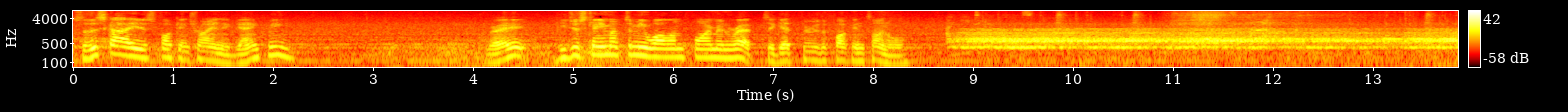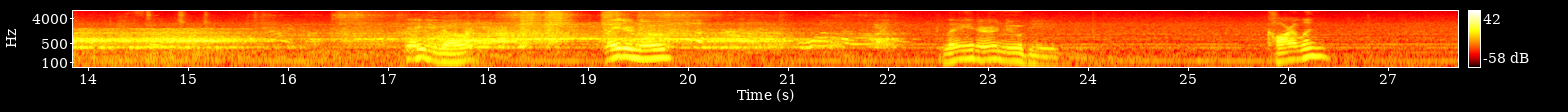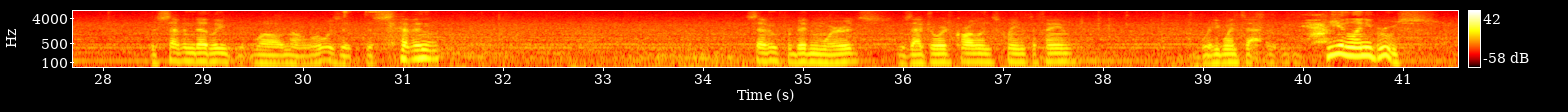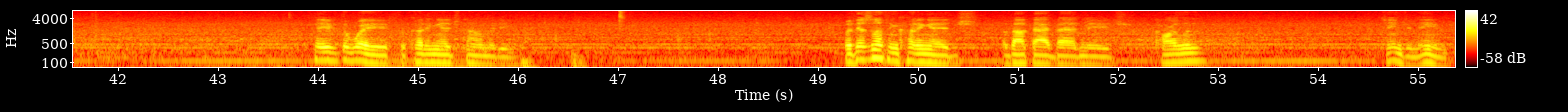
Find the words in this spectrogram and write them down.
So this guy is fucking trying to gank me? Right? He just came up to me while I'm farming rep to get through the fucking tunnel. I need to get closer. Still in charge. There you go. Later, noob. Later, newbie. Carlin? The seven deadly. Well, no, what was it? The seven. Seven forbidden words. Was that George Carlin's claim to fame? Where he went to. He and Lenny Bruce paved the way for cutting edge comedy. But there's nothing cutting edge about that bad mage. Carlin, change your name.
